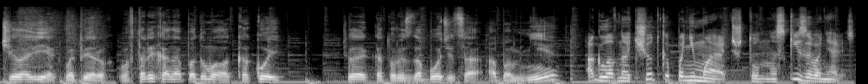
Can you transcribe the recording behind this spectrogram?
Человек, во-первых. Во-вторых, она подумала, какой человек, который заботится обо мне, А главное, четко понимает, что носки завонялись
